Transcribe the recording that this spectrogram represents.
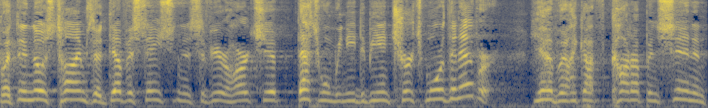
But in those times of devastation and severe hardship, that's when we need to be in church more than ever. Yeah, but I got caught up in sin and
